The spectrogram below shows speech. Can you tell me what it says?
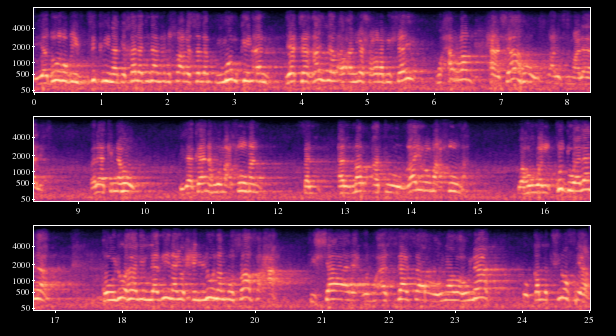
يدور بفكرنا بخلدنا النبي صلى الله عليه وسلم ممكن أن يتغير أو أن يشعر بشيء؟ محرم حاشاه صلى الله عليه وسلم على آله. ولكنه إذا كان هو معصوما فالمرأة غير معصومة وهو القدوة لنا. قولوها للذين يحلون المصافحة في الشارع والمؤسسة وهنا وهناك. وقال لك شنو فيها؟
